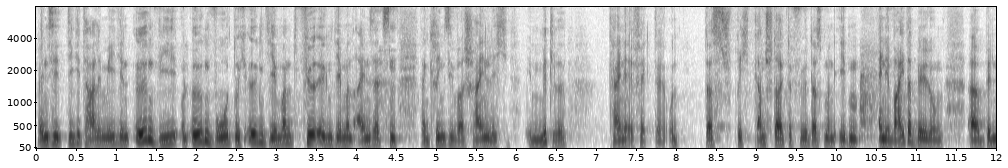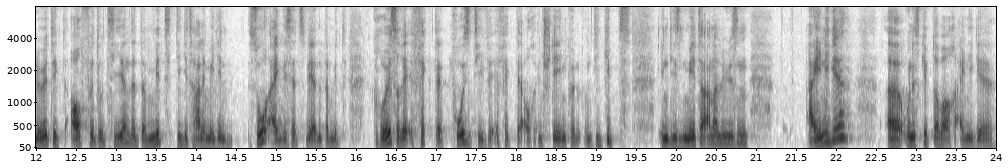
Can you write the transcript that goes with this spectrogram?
Wenn Sie digitale Medien irgendwie und irgendwo durch irgendjemand für irgendjemand einsetzen, dann kriegen Sie wahrscheinlich im Mittel keine Effekte. Und das spricht ganz stark dafür, dass man eben eine Weiterbildung äh, benötigt, auch für Dozierende, damit digitale Medien so eingesetzt werden, damit größere Effekte, positive Effekte auch entstehen können. Und die gibt es in diesen Meta-Analysen einige. Äh, und es gibt aber auch einige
